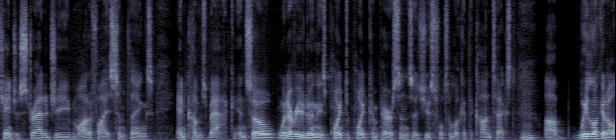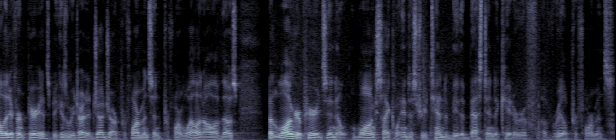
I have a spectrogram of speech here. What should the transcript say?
changes strategy, modifies some things, and comes back. And so, whenever you're doing these point to point comparisons, it's useful to look at the context. Mm-hmm. Uh, we look at all the different periods because we try to judge our performance and perform well in all of those. But longer periods in a long cycle industry tend to be the best indicator of, of real performance.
